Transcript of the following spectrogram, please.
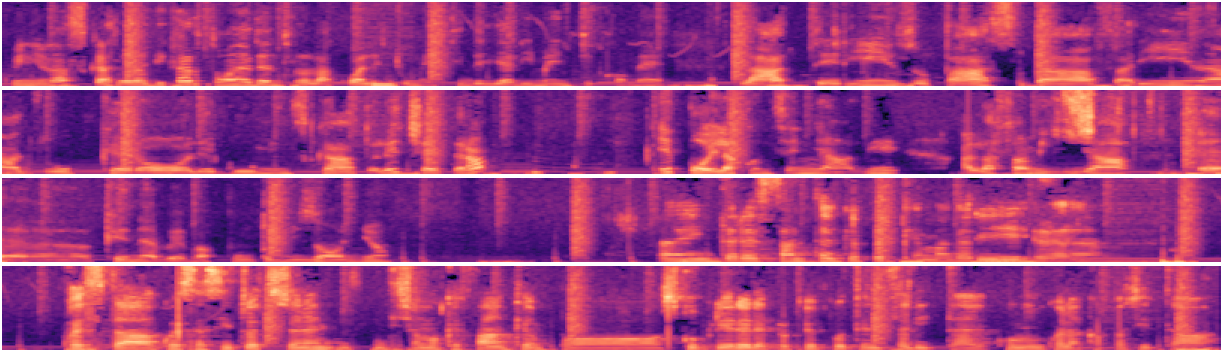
quindi una scatola di cartone dentro la quale tu metti degli alimenti come latte, riso, pasta, farina, zucchero, legumi in scatole, eccetera, e poi la consegnavi alla famiglia eh, che ne aveva appunto bisogno. È interessante anche perché magari... Ehm questa, questa, situazione diciamo che fa anche un po' scoprire le proprie potenzialità e comunque la capacità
